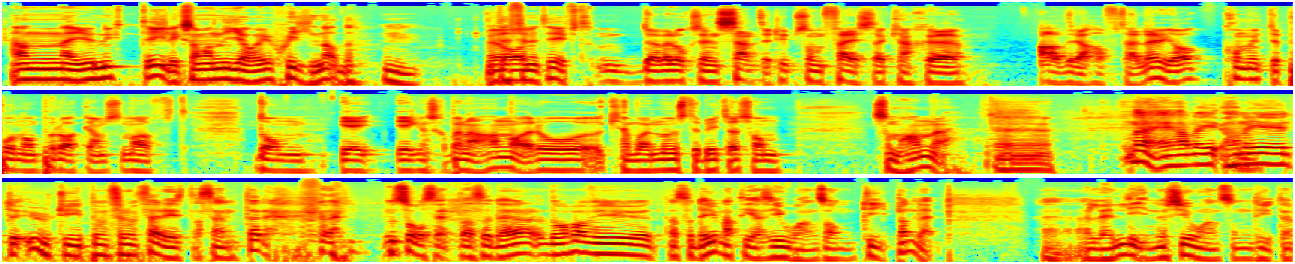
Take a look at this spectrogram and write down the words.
han är ju nyttig liksom, han gör ju skillnad. Mm. ja, Definitivt. Det är väl också en centertyp som Färjestad kanske aldrig har haft heller. Jag kommer inte på någon på rak arm som har haft de e egenskaperna han har och kan vara en mönsterbrytare som, som han är. Eh, Nej, han är, ju- han är ju inte urtypen för en Färjestad-center. På så sätt. Alltså där, då har vi ju, alltså det är ju Mattias Johansson-typen det. Eh, eller Linus Johansson-typen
